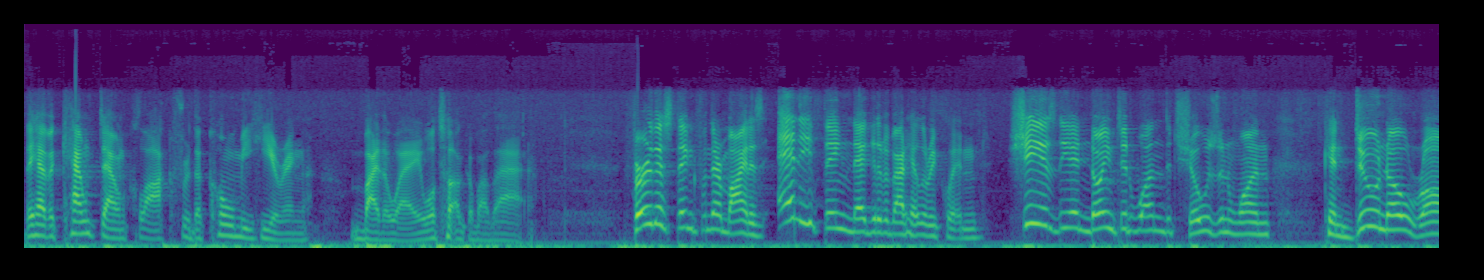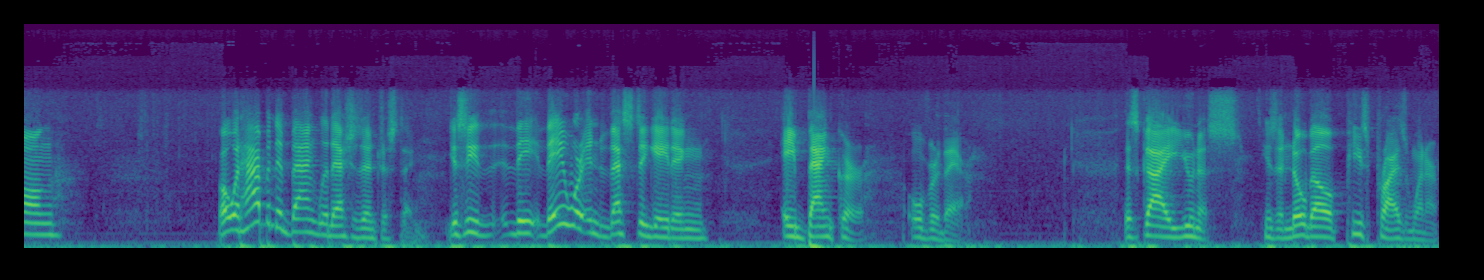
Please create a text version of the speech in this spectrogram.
They have a countdown clock for the Comey hearing, by the way. We'll talk about that. Furthest thing from their mind is anything negative about Hillary Clinton. She is the anointed one, the chosen one, can do no wrong. But what happened in Bangladesh is interesting. You see, they, they were investigating a banker over there. This guy, Yunus. He's a Nobel Peace Prize winner.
